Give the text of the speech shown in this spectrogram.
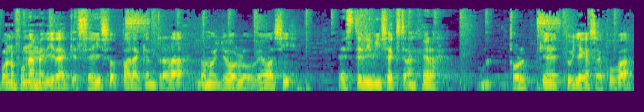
bueno, fue una medida que se hizo para que entrara, bueno, yo lo veo así, este, divisa extranjera. Porque tú llegas a Cuba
